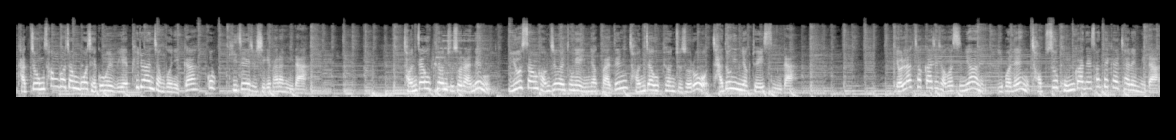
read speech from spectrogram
각종 선거 정보 제공을 위해 필요한 정보니까 꼭 기재해 주시기 바랍니다. 전자우편 주소란은 유효성 검증을 통해 입력받은 전자우편 주소로 자동 입력되어 있습니다. 연락처까지 적었으면 이번엔 접수 공간을 선택할 차례입니다.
